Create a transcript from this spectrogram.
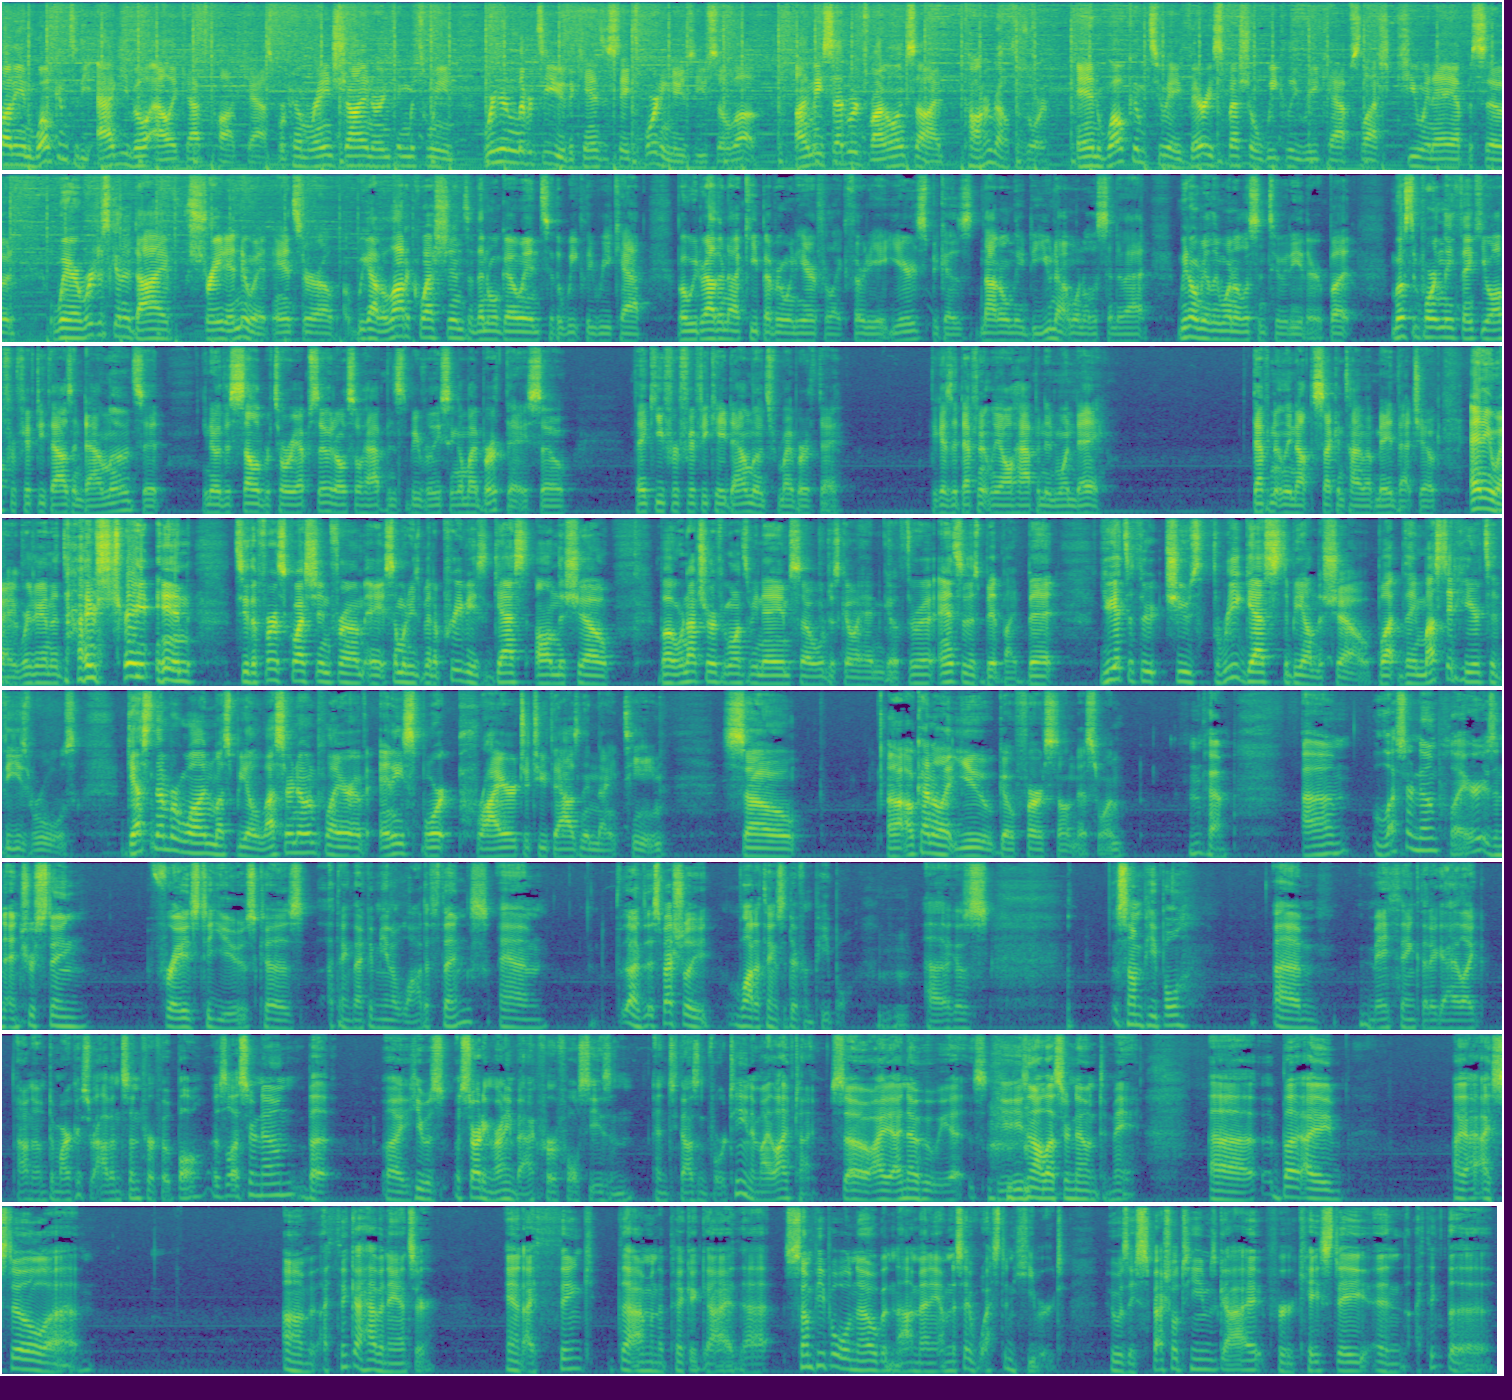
everybody, and welcome to the Aggieville Alley Cats podcast. Where come rain, shine, or anything between, we're here to deliver to you the Kansas State sporting news that you so love. I'm Ace Edwards, right alongside Connor Baltazar. and welcome to a very special weekly recap slash Q and A episode where we're just going to dive straight into it. Answer, a, we got a lot of questions, and then we'll go into the weekly recap. But we'd rather not keep everyone here for like 38 years because not only do you not want to listen to that, we don't really want to listen to it either. But most importantly, thank you all for 50,000 downloads. It, you know, this celebratory episode also happens to be releasing on my birthday, so thank you for 50k downloads for my birthday because it definitely all happened in one day. Definitely not the second time I've made that joke. Anyway, we're gonna dive straight in to the first question from a someone who's been a previous guest on the show, but we're not sure if he wants to be named, so we'll just go ahead and go through it. Answer this bit by bit. You get to th- choose three guests to be on the show, but they must adhere to these rules. Guest number one must be a lesser known player of any sport prior to 2019. So uh, I'll kind of let you go first on this one. Okay. Um, lesser known player is an interesting phrase to use because I think that could mean a lot of things, and uh, especially a lot of things to different people. Because some people um, may think that a guy like I don't know Demarcus Robinson for football is lesser known, but like he was a starting running back for a full season in 2014 in my lifetime, so I, I know who he is. He, he's not lesser known to me, uh, but I, I, I still, uh, um, I think I have an answer, and I think that I'm gonna pick a guy that some people will know, but not many. I'm gonna say Weston Hebert, who was a special teams guy for K State, in I think the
